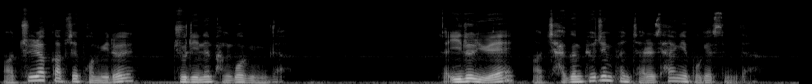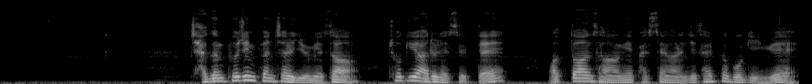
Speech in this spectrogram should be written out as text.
어, 출력 값의 범위를 줄이는 방법입니다. 자, 이를 위해 어, 작은 표준 편차를 사용해 보겠습니다. 작은 표준 편차를 이용해서 초기화를 했을 때 어떠한 상황이 발생하는지 살펴보기 위해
